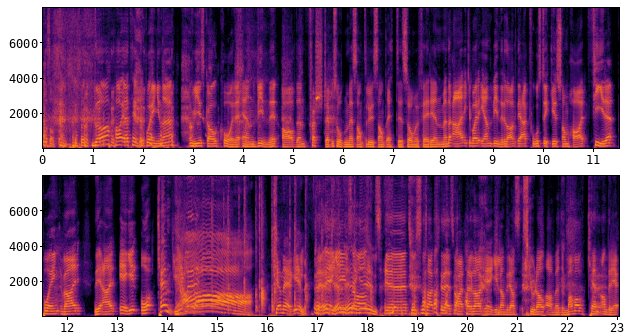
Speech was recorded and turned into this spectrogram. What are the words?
Noe sånt. ja. Da har jeg telt opp poengene. Vi skal kåre en vinner av den første episoden med Sant eller usant etter sommerferien. Men det er ikke bare én vinner i dag. Det er to stykker som har fire poeng hver. Det er Egil og Ken! Gratulerer! Ja! Ken Egil! Egil, Egil. Eh, tusen takk til dere som har vært her i dag. Egil Andreas Skurdal, Ahmed Mamov, Ken André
